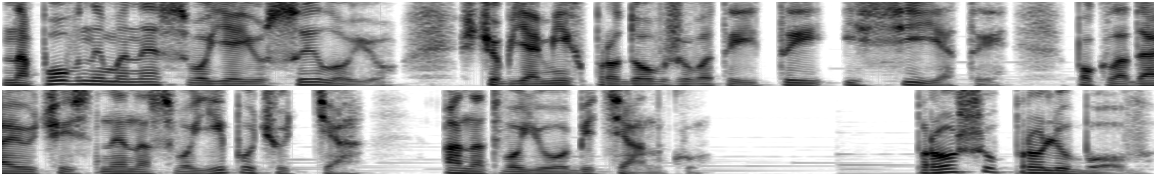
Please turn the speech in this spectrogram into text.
Наповни мене своєю силою, щоб я міг продовжувати йти і сіяти, покладаючись не на свої почуття, а на твою обіцянку. Прошу про любов.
